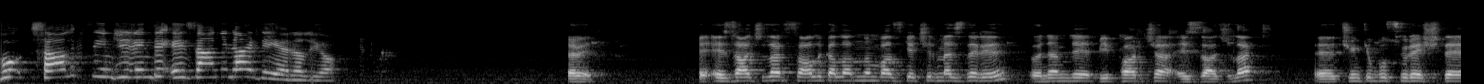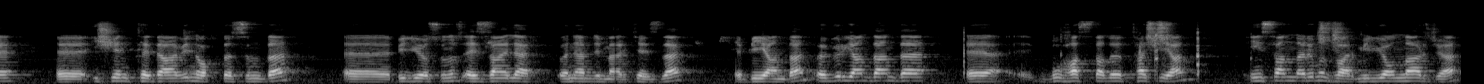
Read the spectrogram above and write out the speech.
Bu sağlık zincirinde eczane nerede yer alıyor? Evet. E, eczacılar sağlık alanının vazgeçilmezleri. Önemli bir parça eczacılar. E, çünkü bu süreçte e, işin tedavi noktasında e, biliyorsunuz eczaneler önemli merkezler e, bir yandan. Öbür yandan da e, bu hastalığı taşıyan insanlarımız var. Milyonlarca,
